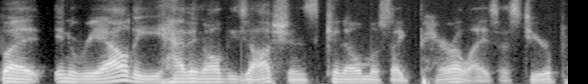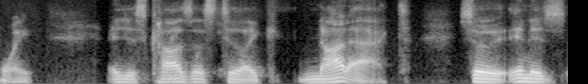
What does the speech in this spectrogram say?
but in reality having all these options can almost like paralyze us to your point and just cause us to like not act. So in his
